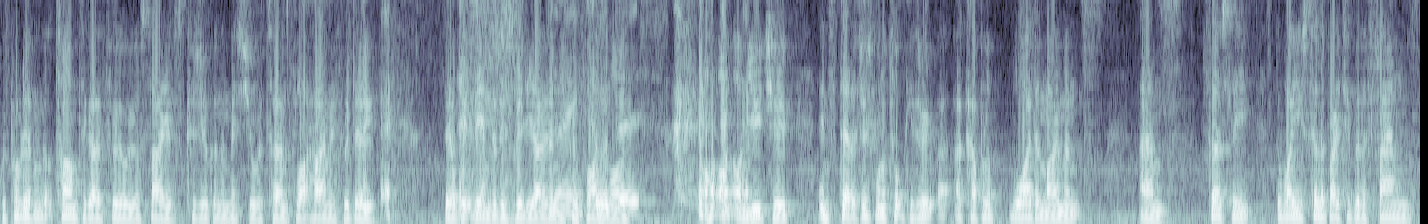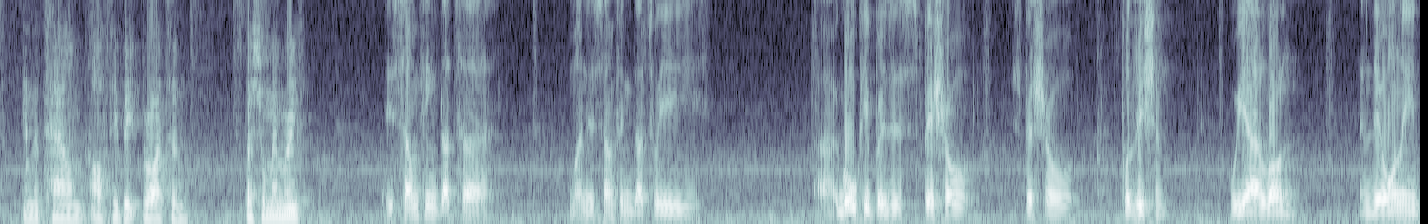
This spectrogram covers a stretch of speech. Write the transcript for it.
We probably haven't got time to go through all your saves because you're going to miss your return flight home if we do. They'll be at the end of this video, and yeah, you can find them on, on, on, YouTube. Instead, I just want to talk you through a, a couple of wider moments. Um, firstly, the way you celebrated with the fans in the town after you beat Brighton, special memory? It's something that, uh, man, it's something that we, uh, goalkeepers is special, special position. We are alone, and the only,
